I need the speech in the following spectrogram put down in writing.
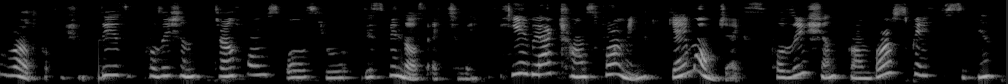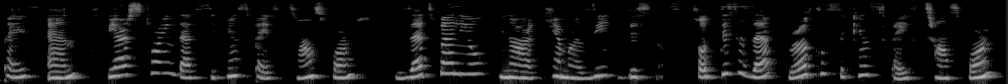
world position. These position transforms goes through these windows actually. Here we are transforming game objects position from world space to screen space and we are storing that screen space transforms z value in our camera z distance. So this is a world to screen space transformed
